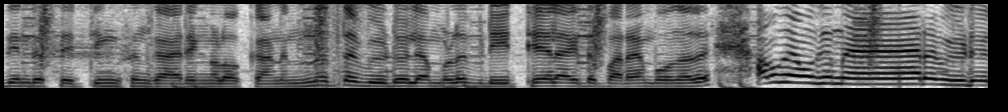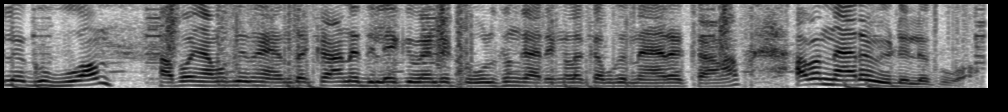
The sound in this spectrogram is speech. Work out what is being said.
ഇതിന്റെ സെറ്റിങ്സും കാര്യങ്ങളൊക്കെയാണ്. ഇന്നത്തെ വീഡിയോയിൽ നമ്മൾ ഡീറ്റെയിൽ ആയിട്ട് പറയാൻ പോകുന്നത് അപ്പോൾ നമുക്ക് നേരെ വീഡിയോയിലേക്ക് പോവാം. അപ്പോൾ നമുക്ക് എന്തൊക്കെയാണ് ഇതിലേക്ക് വേണ്ടി ടൂൾസും കാര്യങ്ങളൊക്കെ നമുക്ക് നേരെ കാണാം. അപ്പോൾ നേരെ വീഡിയോയിലേക്ക് പോവാം.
